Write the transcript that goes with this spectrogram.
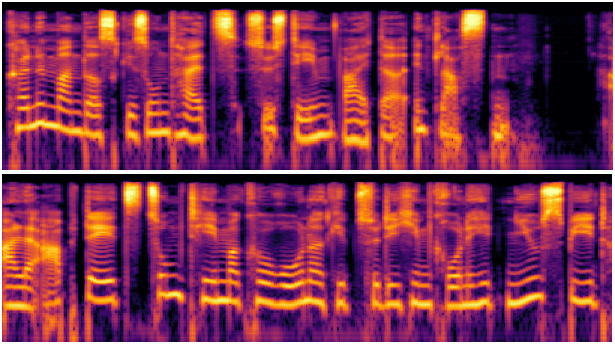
könne man das Gesundheitssystem weiter entlasten. Alle Updates zum Thema Corona gibt's für dich im Kronehit Newsbeat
